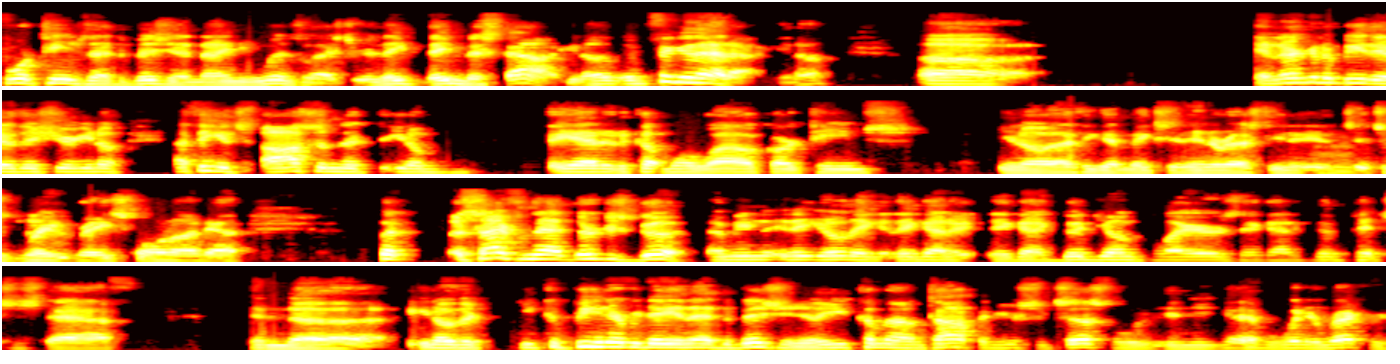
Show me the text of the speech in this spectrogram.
four teams in that division had 90 wins last year, and they they missed out. You know, and figure that out. You know, uh, and they're going to be there this year. You know, I think it's awesome that you know they added a couple more wild card teams. You know, I think that makes it interesting. It's, mm-hmm. it's a great race going on now. But aside from that, they're just good. I mean, you know, they they got a, they got good young players. They got a good pitching staff, and uh, you know, you compete every day in that division. You know, you come out on top and you're successful, and you have a winning record.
